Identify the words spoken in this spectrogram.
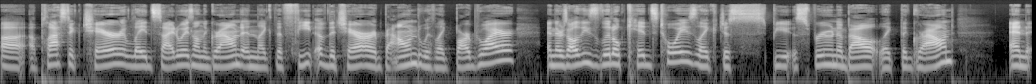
uh, a plastic chair laid sideways on the ground, and like the feet of the chair are bound with like barbed wire. And there's all these little kids' toys like just spe- strewn about like the ground, and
